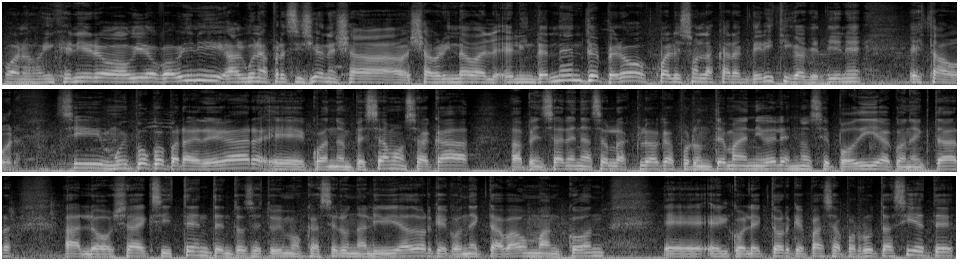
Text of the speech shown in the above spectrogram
bueno, ingeniero Guido Covini, algunas precisiones ya, ya brindaba el, intendente, pero ¿cuáles son las características que tiene esta obra? Sí, muy poco para agregar. Eh, cuando empezamos acá a pensar en hacer las cloacas por un tema de niveles no se podía conectar a lo ya existente, entonces tuvimos que hacer un aliviador que conecta Bauman con eh, el colector que pasa por Ruta 7.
